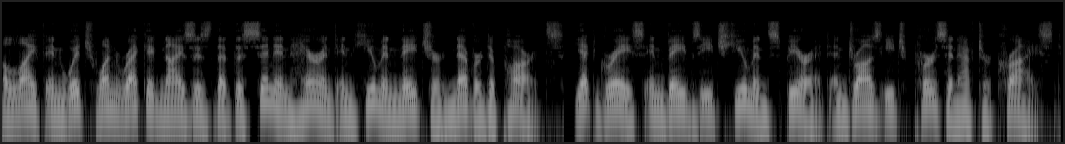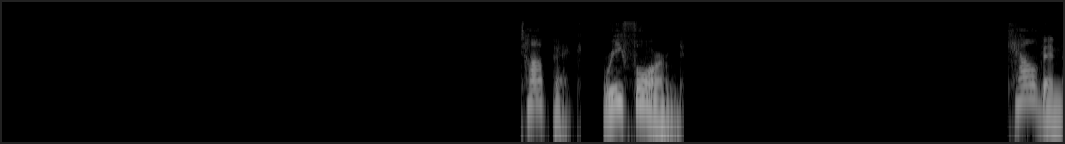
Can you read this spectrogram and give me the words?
a life in which one recognizes that the sin inherent in human nature never departs, yet grace invades each human spirit and draws each person after Christ. Reformed Calvin,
